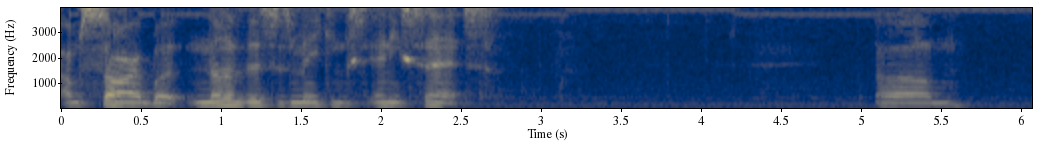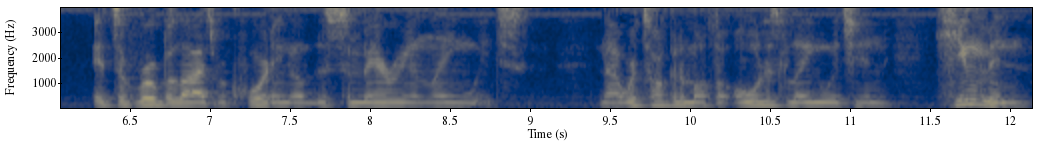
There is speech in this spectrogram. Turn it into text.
I'm sorry, but none of this is making any sense. Um, it's a verbalized recording of the Sumerian language. Now we're talking about the oldest language in human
